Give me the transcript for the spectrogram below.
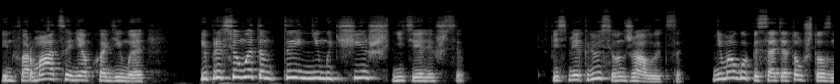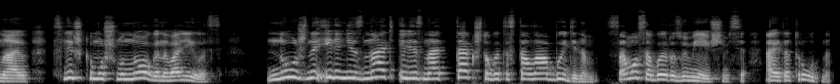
информация необходимая, и при всем этом ты не мычишь, не телишься. В письме к Люсе он жалуется. Не могу писать о том, что знаю. Слишком уж много навалилось. Нужно или не знать, или знать так, чтобы это стало обыденным, само собой разумеющимся, а это трудно.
